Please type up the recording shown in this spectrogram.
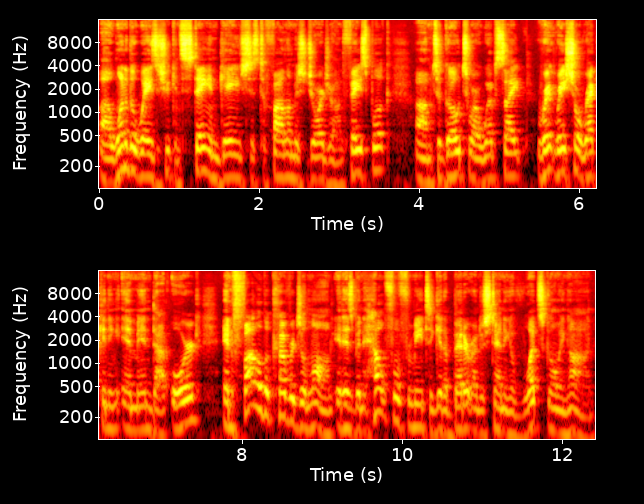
uh, one of the ways that you can stay engaged is to follow Miss Georgia on Facebook, um, to go to our website, ra- racialreckoningmn.org, and follow the coverage along. It has been helpful for me to get a better understanding of what's going on,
